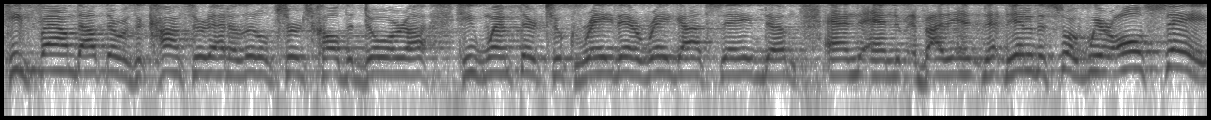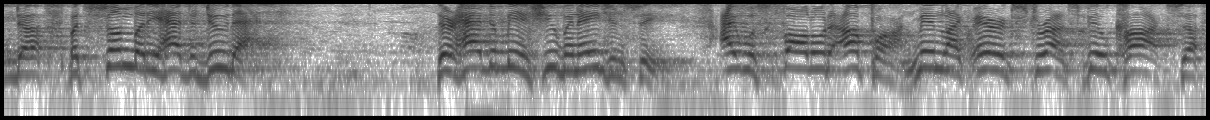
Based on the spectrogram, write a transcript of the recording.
he found out there was a concert at a little church called The Door. He went there, took Ray there. Ray got saved. Um, and, and by the, the, end of the story, we're all saved, uh, but somebody had to do that. There had to be a human agency. I was followed up on. Men like Eric Strutz, Bill Cox, uh,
